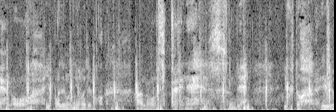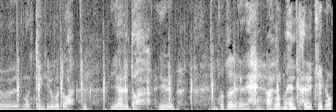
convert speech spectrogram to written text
あの一歩でも二歩でもあのしっかりね進んでいくというもうできることやるということでね、あのメンタリティを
